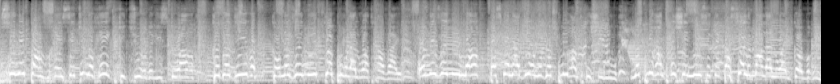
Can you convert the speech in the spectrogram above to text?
Ce n'est pas vrai, c'est une réécriture de l'histoire que de dire qu'on est venu que pour la loi travail. On est venu là parce qu'on a dit on ne veut plus rentrer chez nous. Ne plus rentrer chez nous, c'était pas seulement la loi El Khomri,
